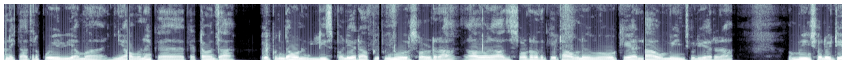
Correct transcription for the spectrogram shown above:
அன்னைக்கு காத்துல போயிருவியாமா நீ அவனே க கெட்டவன் தான் எப்படி தான் அவனை ரிலீஸ் பண்ணிடுற அப்படி இப்படின்னு ஒரு சொல்கிறான் அவன் அது சொல்கிறத கேட்டு அவனும் ஓகே எல்லாம் உண்மையும் சொல்லிடுறான் உண்மையும் சொல்லிட்டு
